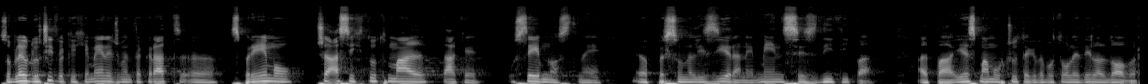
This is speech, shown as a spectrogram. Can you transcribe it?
so bile odločitve, ki jih je management takrat uh, sprejemal, včasih tudi mal take osebnostne. Eh, personalizirane, meni se zdi ti pa, ali pa jaz imam občutek, da bo to le delalo dobro.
